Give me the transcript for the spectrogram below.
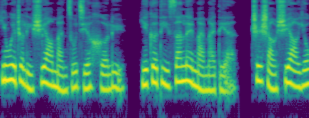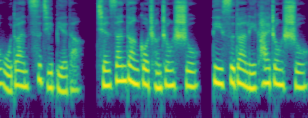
因为这里需要满足结合律，一个第三类买卖点至少需要有五段次级别的，前三段构成中枢，第四段离开中枢，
